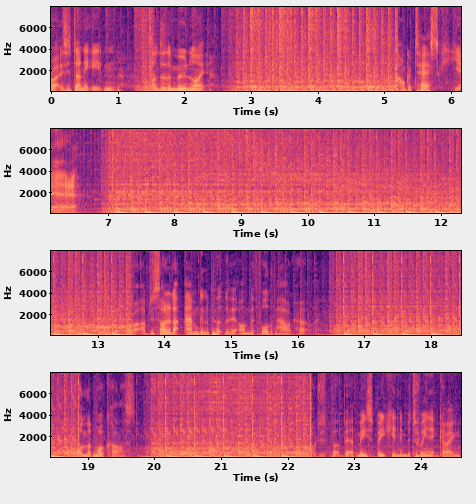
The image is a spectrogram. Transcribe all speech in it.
Right, this is Danny Eaton, Under the Moonlight. How grotesque, yeah! Right, I've decided I am going to put the bit on before the power cut on the podcast. I'll just put a bit of me speaking in between it, going,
